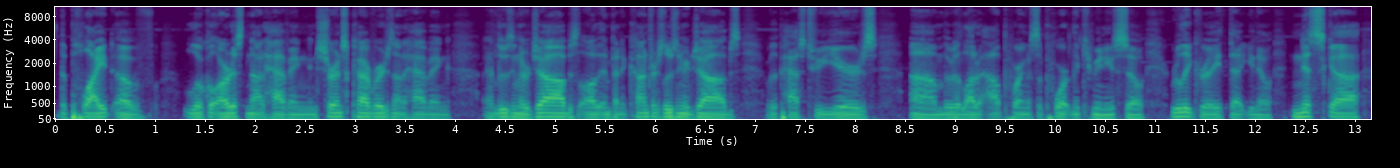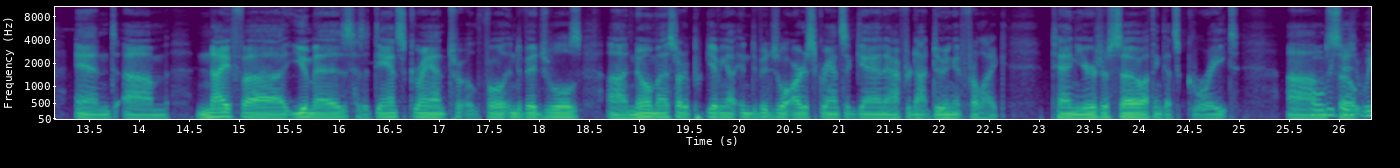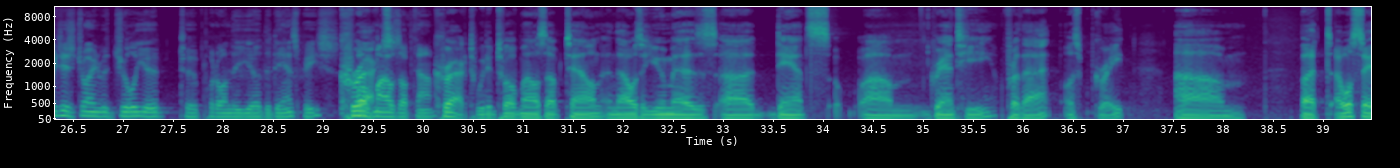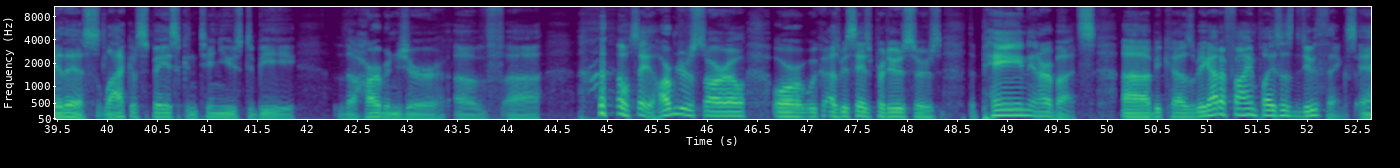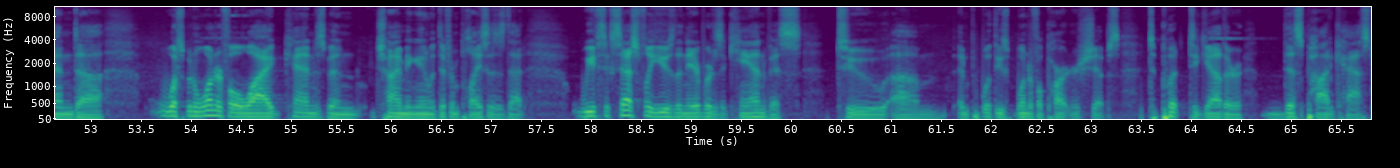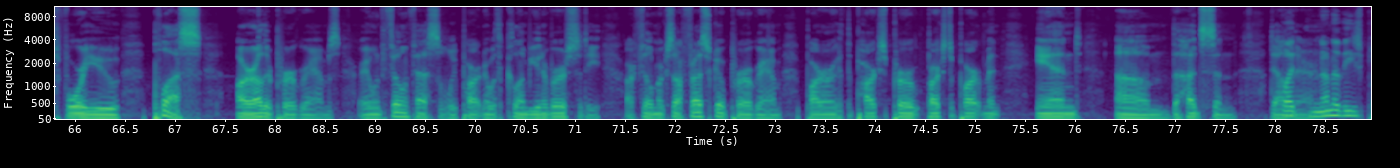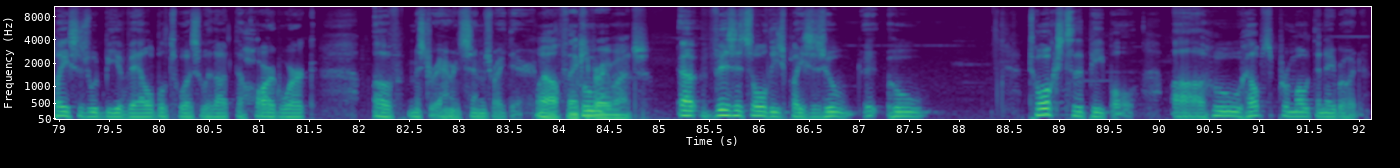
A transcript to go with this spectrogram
the plight of local artists not having insurance coverage, not having and losing their jobs, a lot of independent contractors losing their jobs over the past two years. Um, there was a lot of outpouring of support in the community. So really great that you know NYSCA and um, NYFA UMEZ has a dance grant for individuals. Uh, NoMAA started giving out individual artist grants again after not doing it for like ten years or so. I think that's great. Um, Well, we, so just, we just joined with Julia to put on the uh, the dance piece. correct 12 miles uptown. Correct. We did 12 miles uptown, and that was a UMEZ uh, dance um, grantee for that. It was great. Um, but I will say this: lack of space continues to be the harbinger of. Uh, I will say the harbinger of sorrow, or we, as we say as producers, the pain in our butts, uh, because we got to find places to do things. And uh, what's been wonderful, why Ken has been chiming in with different places, is that we've successfully used the neighborhood as a canvas to um, and with these wonderful partnerships to put together this podcast for you plus our other programs. Our Inwood Film Festival we partner with Columbia University our Filmworks Alfresco program partnering with the Parks Pro- Parks Department and um, the Hudson down But there. none of these places would be available to us without the hard work of Mr. Aaron Sims right there. well thank you very much uh, visits all these places, who who talks to the people, uh, who helps promote the neighborhood.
